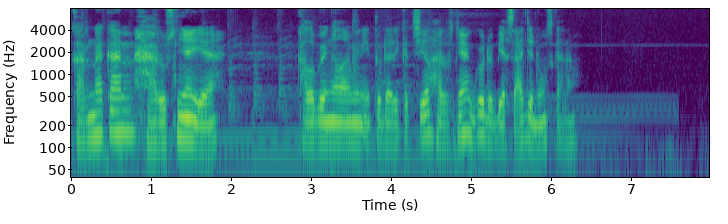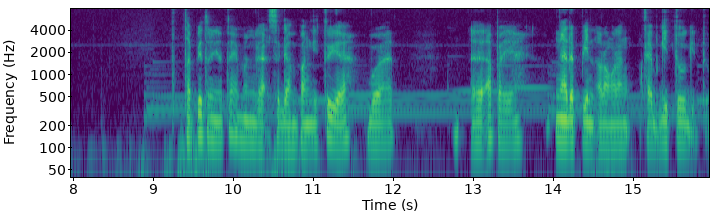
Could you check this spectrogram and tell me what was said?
Karena kan harusnya ya kalau gue ngalamin itu dari kecil harusnya gue udah biasa aja dong sekarang. Tapi ternyata emang nggak segampang itu ya buat uh, apa ya ngadepin orang-orang kayak begitu gitu.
